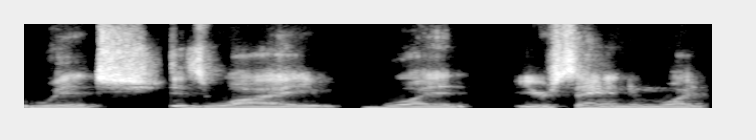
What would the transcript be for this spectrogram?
which is why what you're saying and what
